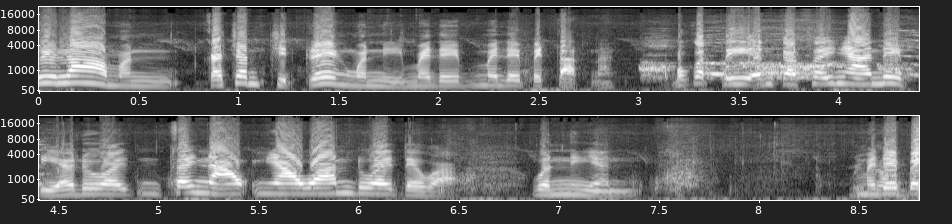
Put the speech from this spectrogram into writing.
เวลามันกระชั้นจิตเร่งวันนี้ไม่ได้ไม่ได้ไปตัดนะปกติอันก็ใช้งานนี่เปียด้วยใช้หนาวยาวานด้วยแต่ว่า วันเนียนไม่ได้ไป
